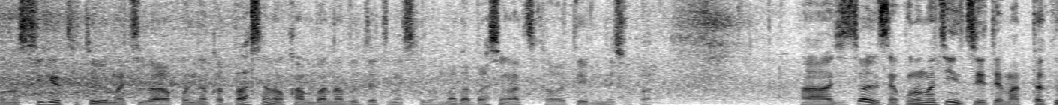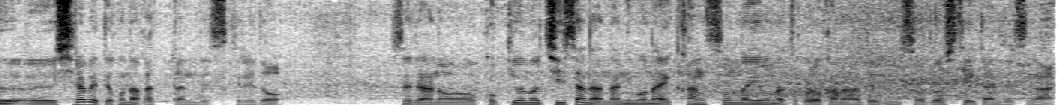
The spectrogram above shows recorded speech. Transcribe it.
このシゲトゥという町はこれなんか馬車の看板など出てますけどまだ馬車が使われているんでしょうか。あ実はですねこの町について全く調べてこなかったんですけれどそれであの国境の小さな何もない簡素なようなところかなというふうに想像していたんですが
